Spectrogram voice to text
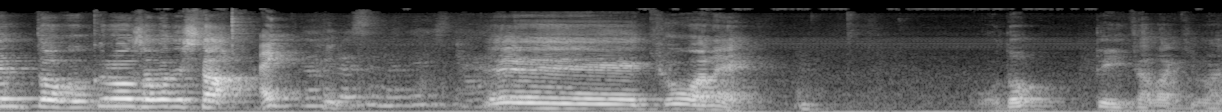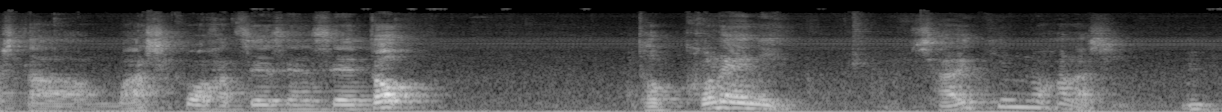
ベントご苦労様でした。はい。ご苦労様でした。えー、今日はね踊っていただきました益子初江先生と特攻ねに最近の話、うん。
